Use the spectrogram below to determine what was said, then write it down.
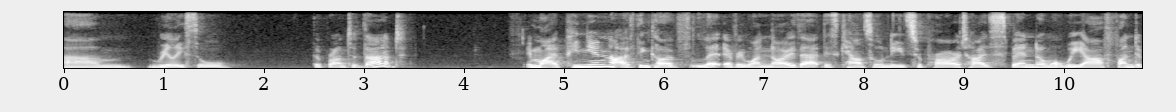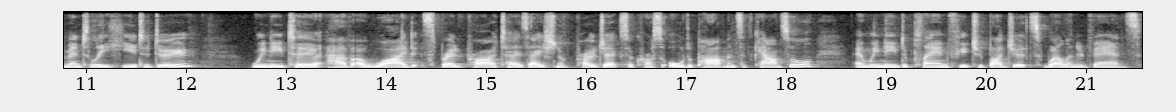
um, really saw the brunt of that. In my opinion, I think I've let everyone know that this council needs to prioritise spend on what we are fundamentally here to do. We need to have a widespread prioritisation of projects across all departments of council, and we need to plan future budgets well in advance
